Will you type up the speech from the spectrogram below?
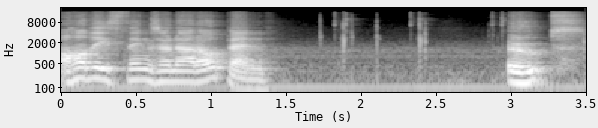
All these things are not open. Oops.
